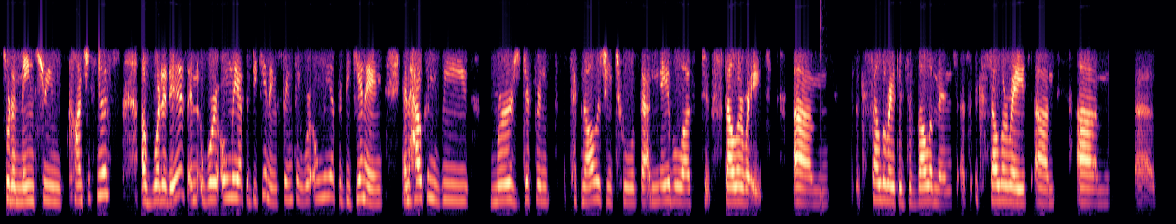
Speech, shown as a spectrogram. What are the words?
sort of mainstream consciousness of what it is. And we're only at the beginning. Same thing. We're only at the beginning. And how can we merge different technology tools that enable us to accelerate um, accelerate the development accelerate um, um, uh,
